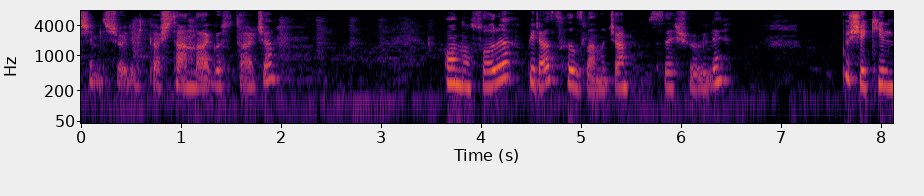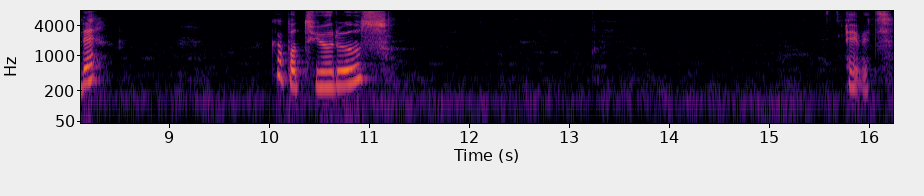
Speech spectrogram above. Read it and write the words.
Şimdi şöyle birkaç tane daha göstereceğim. Ondan sonra biraz hızlanacağım. Size şöyle. Bu şekilde kapatıyoruz. Evet.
